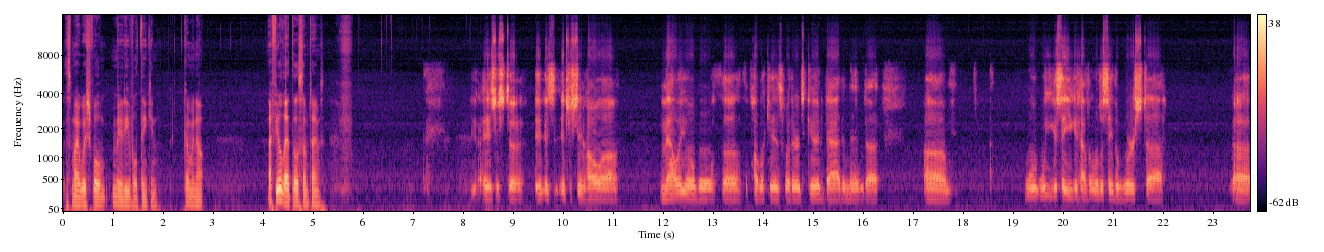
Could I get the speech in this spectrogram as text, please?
that's my wishful medieval thinking coming out. I feel that though sometimes. Yeah, It's just uh, it's interesting how uh, malleable the the public is, whether it's good, bad, and then uh, um, we you could say you could have we'll just say the worst uh, uh,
